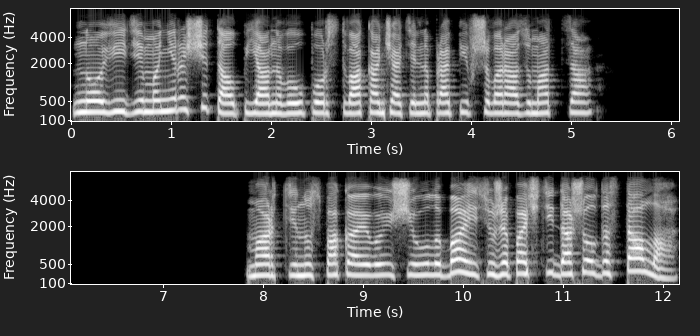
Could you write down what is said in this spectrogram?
Но, видимо, не рассчитал пьяного упорства окончательно пропившего разум отца Мартин, успокаивающе улыбаясь, уже почти дошел до стола,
